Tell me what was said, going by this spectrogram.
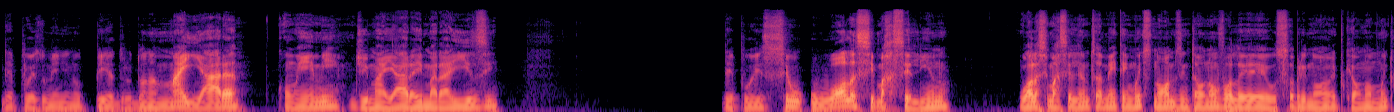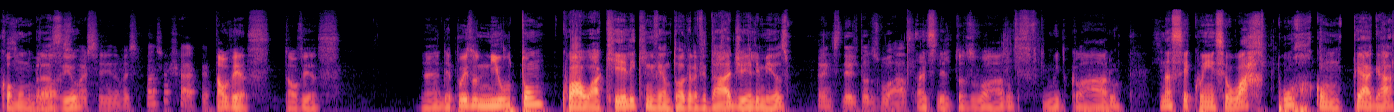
Depois do menino Pedro, Dona Maiara, com M, de Maiara e Maraíze. Depois seu Wallace Marcelino. Wallace Marcelino também tem muitos nomes, então eu não vou ler o sobrenome, porque é um nome muito comum no Brasil. Marcelino, vai ser fácil de achar, cara. Talvez, talvez. Né? Depois o Newton, qual? Aquele que inventou a gravidade, ele mesmo. Antes dele todos voavam. Antes dele todos voavam, que isso fique muito claro. Na sequência, o Arthur com TH.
